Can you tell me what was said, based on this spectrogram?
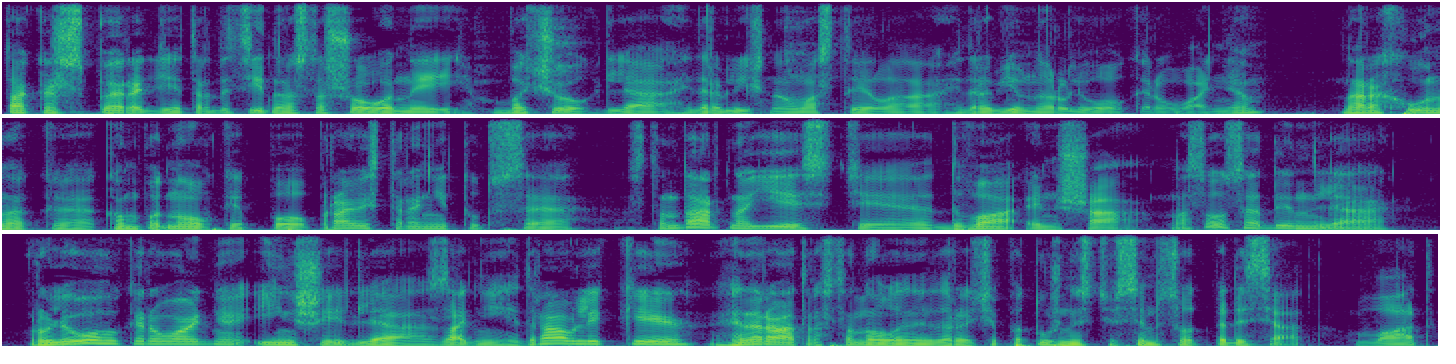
Також спереді традиційно розташований бачок для гідравлічного мастила гідроб'ємного рульового керування. На рахунок компоновки по правій стороні тут все стандартно. Є два НШ насоси, один для рульового керування, інший для задньої гідравліки. Генератор встановлений, до речі, потужністю 750 Вт.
